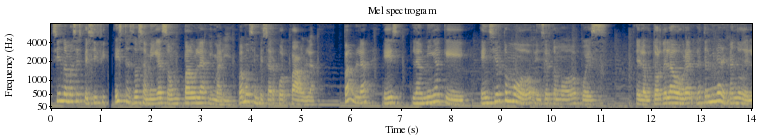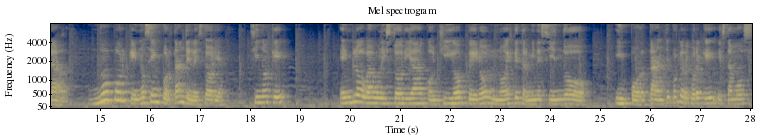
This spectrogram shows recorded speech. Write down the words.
siendo más específico, estas dos amigas son Paula y María. Vamos a empezar por Paula. Paula es la amiga que en cierto modo, en cierto modo, pues el autor de la obra la termina dejando de lado. No porque no sea importante en la historia, sino que engloba una historia con Gio, pero no es que termine siendo importante, porque recuerda que estamos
